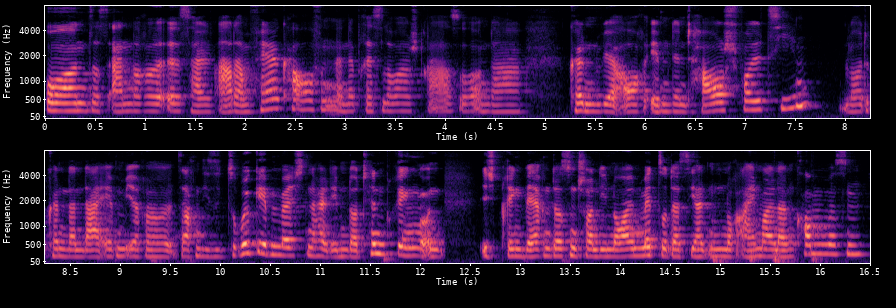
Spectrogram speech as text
und das andere ist halt Adam Verkaufen in der Breslauer Straße und da können wir auch eben den Tausch vollziehen. Leute können dann da eben ihre Sachen, die sie zurückgeben möchten, halt eben dorthin bringen und ich bringe währenddessen schon die neuen mit, sodass sie halt nur noch einmal dann kommen müssen.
